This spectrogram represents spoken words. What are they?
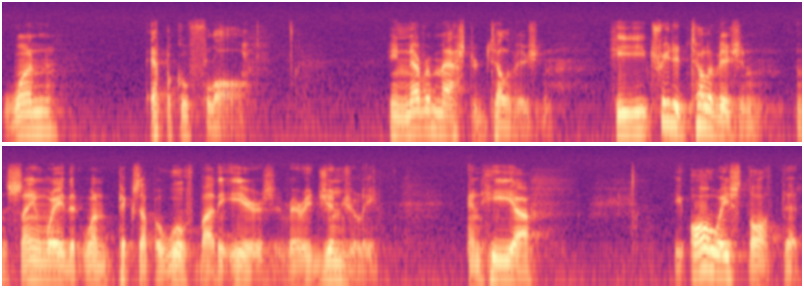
One epical flaw. He never mastered television. He treated television in the same way that one picks up a wolf by the ears, very gingerly. And he, uh, he always thought that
